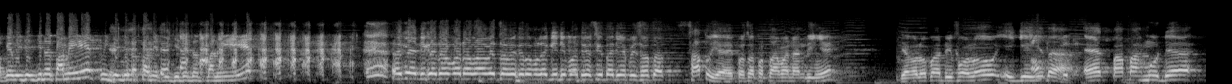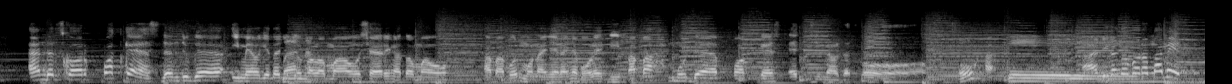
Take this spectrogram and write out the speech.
Oke, Wijen Jinot pamit. Wijen Jinot pamit. Wijen Jinot pamit. Oke, di kata mana pamit sampai ketemu lagi di podcast kita di episode 1 ya, episode pertama nantinya. Jangan lupa di follow IG kita @papahmuda underscore podcast dan juga email kita juga Benar. kalau mau sharing atau mau apa pun mau nanya-nanya boleh di papahmudapodcast@gmail.com. Oke. Adi kata mana pamit.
